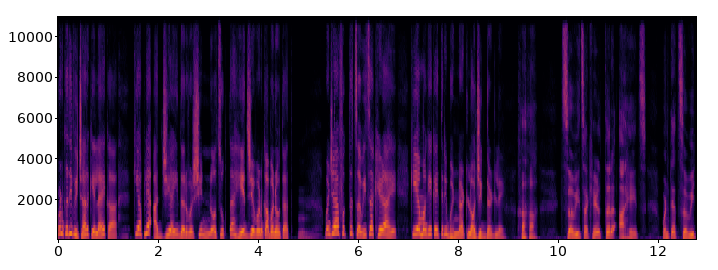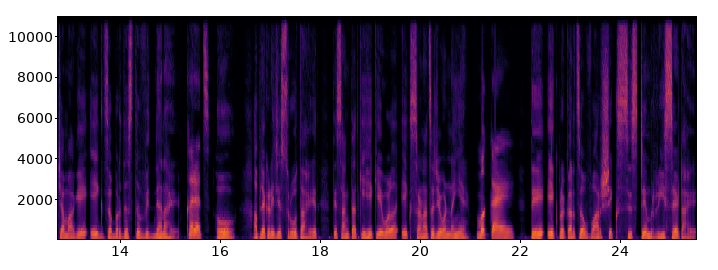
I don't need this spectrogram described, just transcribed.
पण कधी विचार केलाय का की आपल्या आजी आई दरवर्षी न चुकता हेच जेवण का बनवतात? म्हणजे हा फक्त चवीचा खेळ आहे की यामागे काहीतरी भन्नाट लॉजिक दडलंय? हा. चवीचा खेळ तर आहेच पण त्या चवीच्या मागे एक जबरदस्त विज्ञान आहे. खरंच? हो. आपल्याकडे जे स्रोत आहेत ते सांगतात की हे केवळ एक सणाचं जेवण नाहीये. मग काय? ते एक प्रकारचं वार्षिक सिस्टेम रिसेट आहे.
